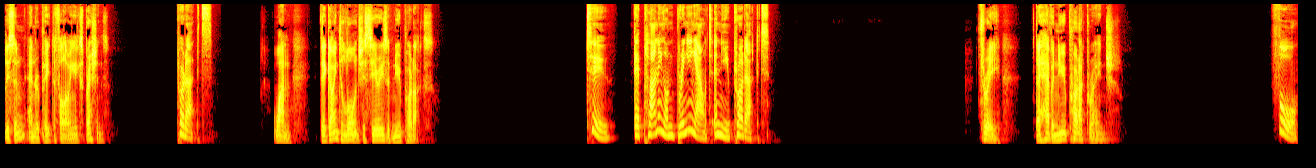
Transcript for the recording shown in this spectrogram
Listen and repeat the following expressions. Products. 1. They're going to launch a series of new products. 2. They're planning on bringing out a new product. 3. They have a new product range. 4.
